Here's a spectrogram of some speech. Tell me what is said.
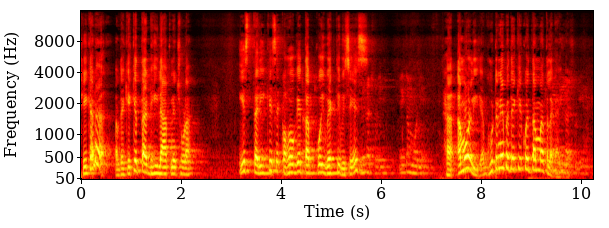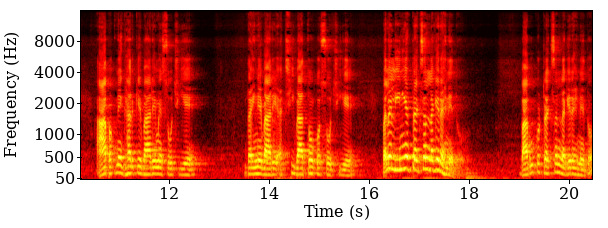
ठीक है ना? अब देखिए कितना ढील आपने छोड़ा। इस तरीके से कहोगे तब कोई व्यक्ति विशेष हाँ अमोड़ लीजिए। अब घुटने पे देखिए कोई दम मत लगाइए। आप अपने घर के बारे में सोचिए। दाहिने बारे अच्छी बातों को सोचिए। पहले लीनियर ट्रैक्शन लगे रहने दो। बाबू को ट्रैक्शन लगे रहने दो,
